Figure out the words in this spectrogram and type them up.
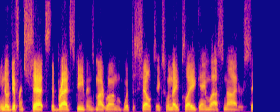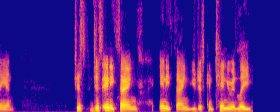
you know, different sets that Brad Stevens might run with the Celtics when they play a game last night or seeing just just anything, anything. You just continually,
